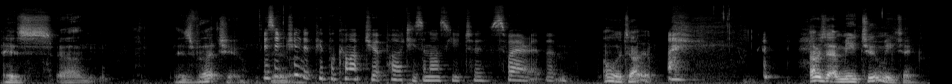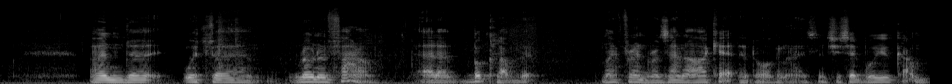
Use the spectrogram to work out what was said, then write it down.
his um, his virtue. Is it true that people come up to you at parties and ask you to swear at them? All the time. I was at a Me Too meeting, and uh, with uh, Ronan Farrow at a book club that my friend Rosanna Arquette had organised, and she said, "Will you come?"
